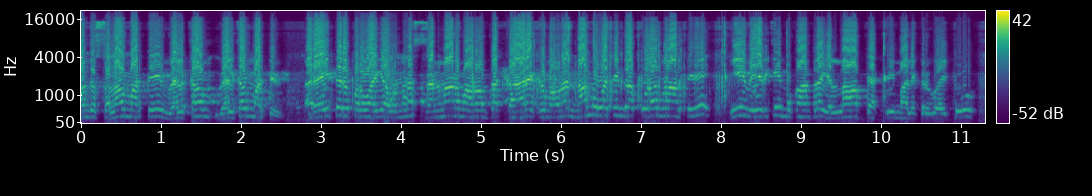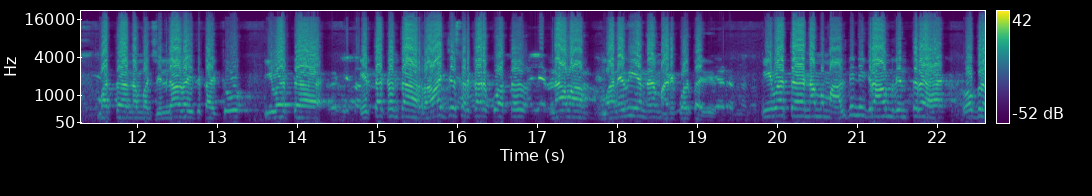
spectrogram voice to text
ಒಂದು ಸಲಾಮ್ ಮಾಡ್ತೀವಿ, ವೆಲ್ಕಮ್ ವೆಲ್ಕಮ್ ಮಾಡ್ತೀವಿ. ರೈತರ ಪರವಾಗಿ ಅವ್ರನ್ನ ಸನ್ಮಾನ ಮಾಡುವಂತ ಕಾರ್ಯಕ್ರಮವನ್ನ ನಮ್ಮ ವತಿಯಿಂದ ಕೂಡ ಮಾಡ್ತೀವಿ. ಈ ವೇದಿಕೆ ಮುಖಾಂತರ ಎಲ್ಲಾ ಫ್ಯಾಕ್ಟರಿ ಮಾಲೀಕರಿಗೂ ಆಯ್ತು, ಮತ್ತ ನಮ್ಮ ಜಿಲ್ಲಾಡಳಿತಕ್ಕಾಯ್ತು. ಇವತ್ತ ಇರ್ತಕ್ಕಂತ ರಾಜ್ಯ ಸರ್ಕಾರಕ್ಕೂ ಆತ ನಾವ ಮನವಿಯನ್ನ ಮಾಡಿಕೊಳ್ತಾ ಇದೀವಿ. ಇವತ್ತ ನಮ್ಮ ಮಾಲ್ದಿನಿ ಗ್ರಾಮದಿಂತರ ಒಬ್ರ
